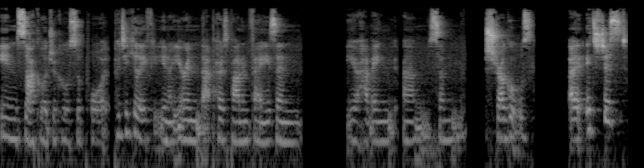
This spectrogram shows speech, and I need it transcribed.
in psychological support, particularly if you know you're in that postpartum phase and you're having um, some struggles. Uh, it's just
